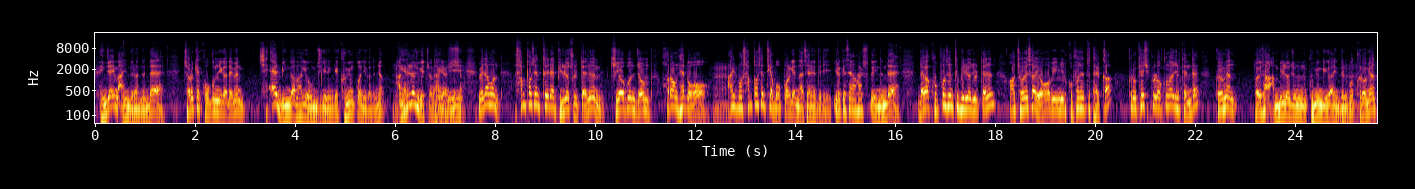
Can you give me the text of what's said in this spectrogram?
굉장히 많이 늘었는데 저렇게 고금리가 되면 제일 민감하게 움직이는 게 금융권이거든요. 안 예. 빌려주겠죠, 안 당연히. 빌려주죠. 왜냐하면 3%에 빌려줄 때는 기업은 좀 허렁해도 아니 뭐 3%야 못 벌겠나 쟤네들이 이렇게 생각할 수도 있는데 내가 9% 빌려줄 때는 아 저 회사 영업이익률 9% 될까? 그리고 캐시플로 끊어질 텐데 그러면 더 이상 안 빌려주는 금융기관이 늘고 그러면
